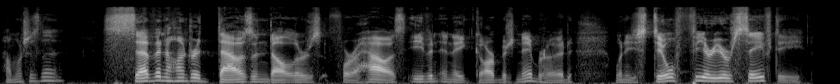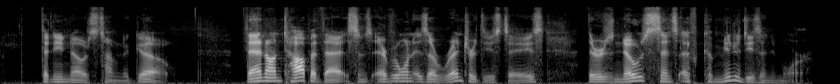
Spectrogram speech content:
how much is that? $700,000 for a house, even in a garbage neighborhood, when you still fear your safety, then you know it's time to go. Then, on top of that, since everyone is a renter these days, there is no sense of communities anymore.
